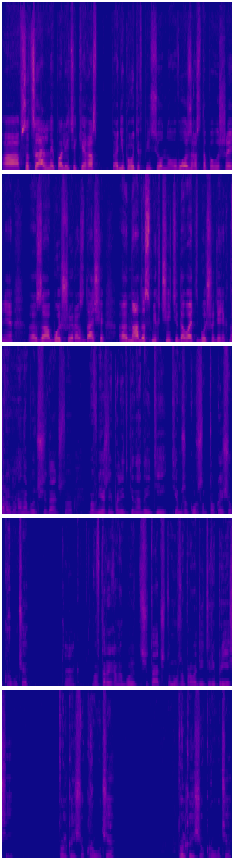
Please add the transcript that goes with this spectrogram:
а в социальной политике, раз они против пенсионного возраста, повышения, э, за большие раздачи, э, надо смягчить и давать больше денег народу. Она будет считать, что во внешней политике надо идти тем же курсом, только еще круче. Так. Во-вторых, она будет считать, что нужно проводить репрессии, только еще круче, только еще круче,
